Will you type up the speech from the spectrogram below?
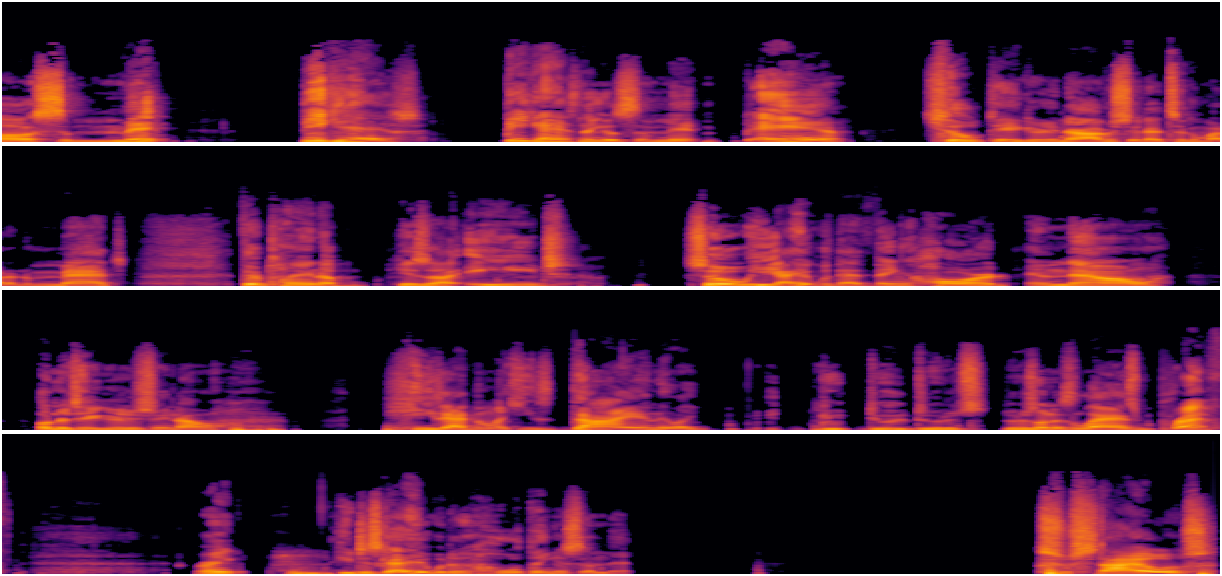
uh cement. Big ass, big ass thing of cement. Bam. Killed Taker. And obviously that took him out of the match. They're playing up his uh, age. So he got hit with that thing hard. And now Undertaker's, you know, he's acting like he's dying and like do do do this, on his last breath. Right? He just got hit with a whole thing of cement. So Styles,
